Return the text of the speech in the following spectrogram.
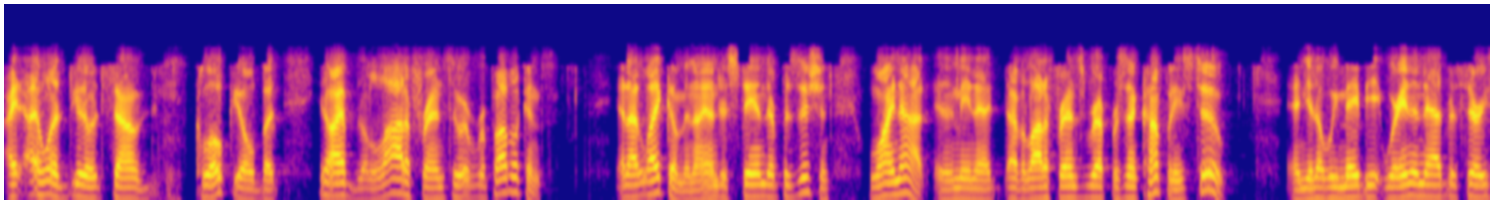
I, I want to you know sound colloquial, but you know, I have a lot of friends who are Republicans, and I like them, and I understand their position. Why not? I mean, I have a lot of friends who represent companies too and you know we may be we're in an adversary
